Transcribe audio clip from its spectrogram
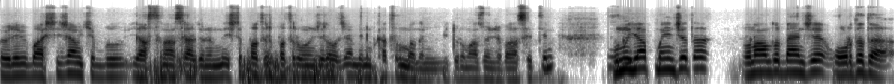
öyle bir başlayacağım ki bu yaz transfer döneminde işte patır patır oyuncuları alacağım. Benim katılmadığım bir durum az önce bahsettim. Bunu yapmayınca da Ronaldo bence orada da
